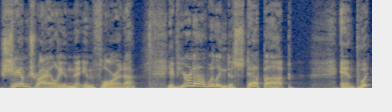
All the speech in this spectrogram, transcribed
sham trial in in Florida, if you're not willing to step up and put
